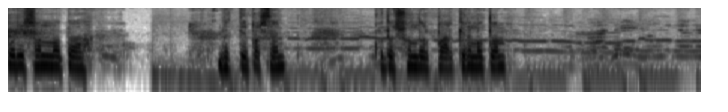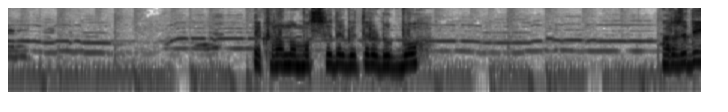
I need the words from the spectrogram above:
পরিচ্ছন্নতা। দেখতে পাচ্ছেন? কত সুন্দর পার্কের মতন। এখন আমরা মসজিদের ভিতরে ঢুকবো। আর যদি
